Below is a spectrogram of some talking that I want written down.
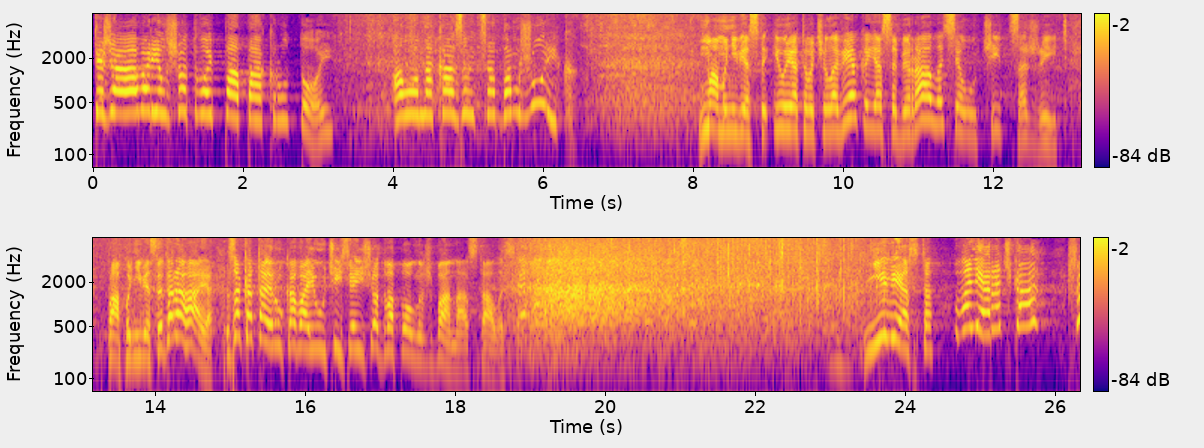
ты же говорил, что твой папа крутой. А он, оказывается, бомжурик. Мама невесты, и у этого человека я собиралась учиться жить. Папа невесты, дорогая, закатай рукава и учись, а еще два полных жбана осталось. Невеста, Валерочка, что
